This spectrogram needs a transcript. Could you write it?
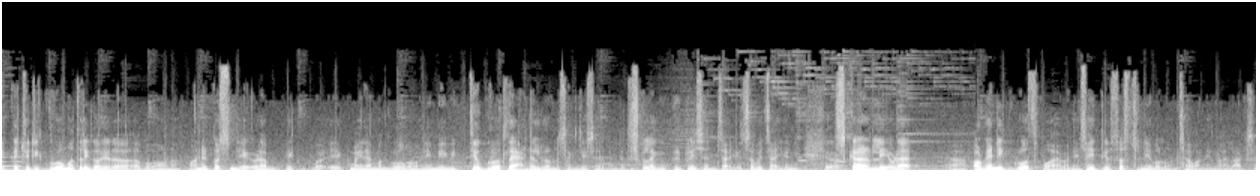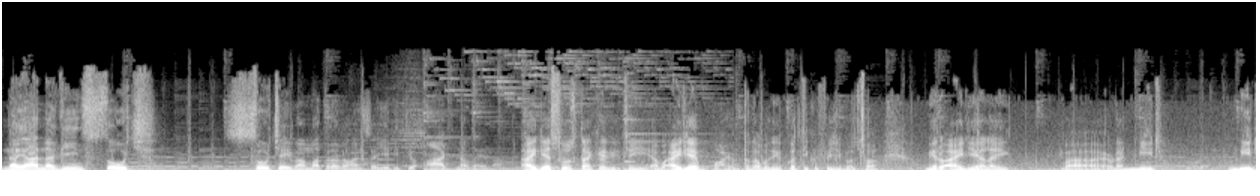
एकैचोटि ग्रो मात्रै गरेर अब आउन हन्ड्रेड पर्सेन्ट एउटा एक एक महिनामा ग्रो हो भने मेबी त्यो ग्रोथलाई ह्यान्डल गर्न सकिन्छ त्यसको लागि प्रिपरेसन चाहियो सबै चाहियो नि। त्यस कारणले एउटा अर्ग्यानिक ग्रोथ भयो भने चाहिँ त्यो सस्टेनेबल हुन्छ भन्ने मलाई लाग्छ। नयाँ नवीन सोच सोचैमा मात्र रहन्छ यदि त्यो आँट नभएमा। आइडिया सोच्दाखेरि चाहिँ अब आइडिया भयो तर अब यो कतिको फिजिबल छ? मेरो आइडियालाई एउटा निड निड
